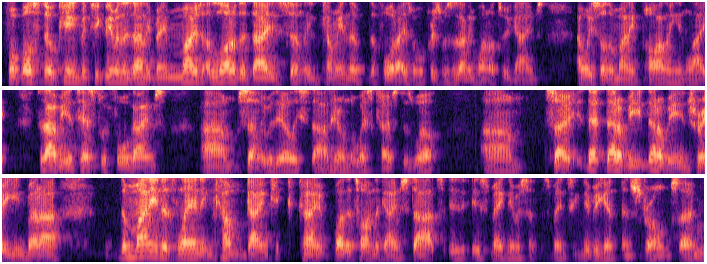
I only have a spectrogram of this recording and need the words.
football's still king, particularly when there's only been most a lot of the days, certainly coming in the, the four days before Christmas, there's only one or two games, and we saw the money piling in late. So that'll be a test with four games, um, certainly with the early start here on the west coast as well. Um, so that that'll be that'll be intriguing, but. Uh, the money that's landing come game by the time the game starts is, is magnificent. It's been significant and strong. So hmm.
